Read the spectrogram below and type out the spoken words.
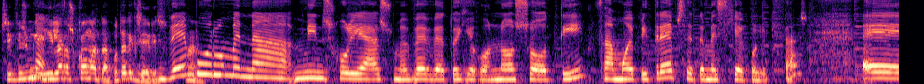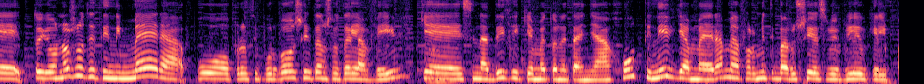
Ψηφίζουμε Ναι. ή λάθος κόμματα. Ποτέ δεν ξέρεις. Δεν μπορούμε να μην σχολιάσουμε βέβαια το γεγονός ότι, θα μου επιτρέψετε με ισχύα κολοκυθάς, ε, το γεγονός ότι την ημέρα που ο Πρωθυπουργός ήταν στο Τελαβίβ και συναντήθηκε με τον Νετανιάχου, την ίδια μέρα με αφορμή την παρουσίαση βιβλίου κλπ,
